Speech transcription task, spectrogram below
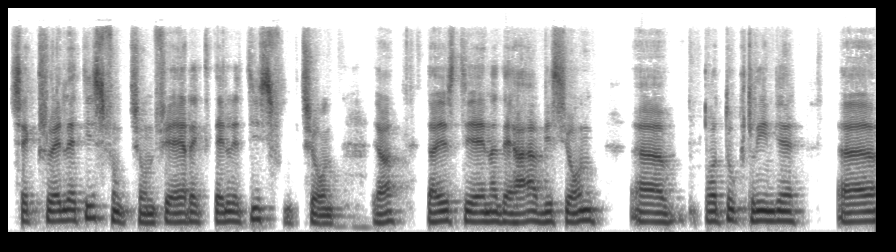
sexuelle Dysfunktion, für erektelle Dysfunktion. Ja, da ist die NADH-Vision äh, Produktlinie äh,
